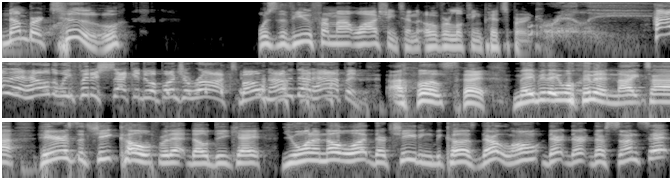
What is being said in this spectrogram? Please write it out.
Number two was the view from Mount Washington overlooking Pittsburgh. Really? How the hell do we finish second to a bunch of rocks, Bone? How did that happen? I will say maybe they went at nighttime. Here's the cheat code for that though, DK. You want to know what? They're cheating because their long their their their sunset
